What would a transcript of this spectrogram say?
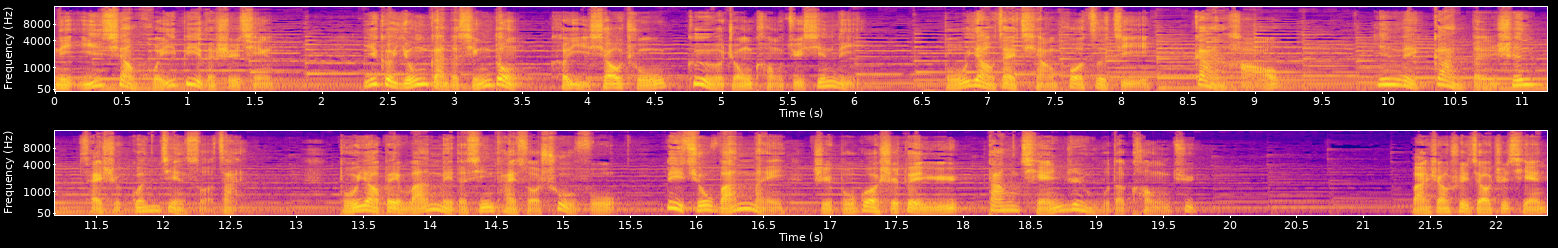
你一向回避的事情，一个勇敢的行动。可以消除各种恐惧心理，不要再强迫自己干好，因为干本身才是关键所在。不要被完美的心态所束缚，力求完美只不过是对于当前任务的恐惧。晚上睡觉之前，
